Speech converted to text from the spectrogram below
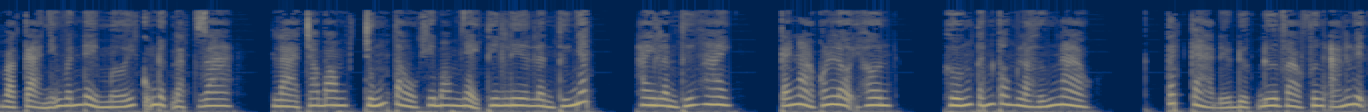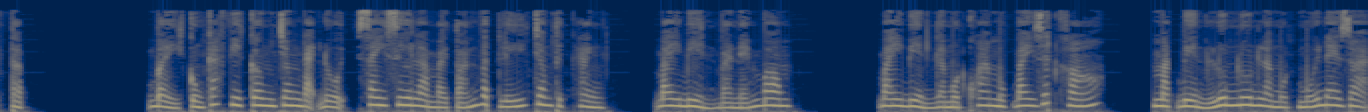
và cả những vấn đề mới cũng được đặt ra là cho bom trúng tàu khi bom nhảy thiên lia lần thứ nhất hay lần thứ hai, cái nào có lợi hơn, hướng tấn công là hướng nào. Tất cả đều được đưa vào phương án luyện tập. Bảy cùng các phi công trong đại đội say xưa làm bài toán vật lý trong thực hành, bay biển và ném bom. Bay biển là một khoa mục bay rất khó. Mặt biển luôn luôn là một mối đe dọa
